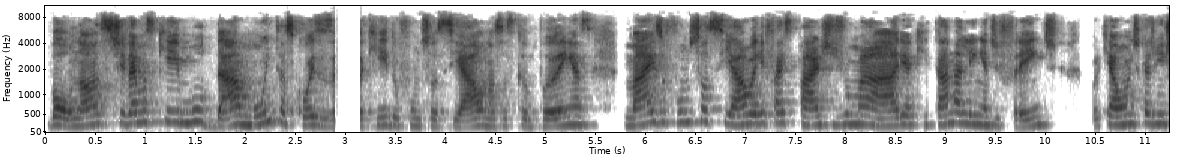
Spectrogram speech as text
Bom, nós tivemos que mudar muitas coisas aqui do Fundo Social, nossas campanhas, mas o Fundo Social ele faz parte de uma área que está na linha de frente, porque é onde que a gente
